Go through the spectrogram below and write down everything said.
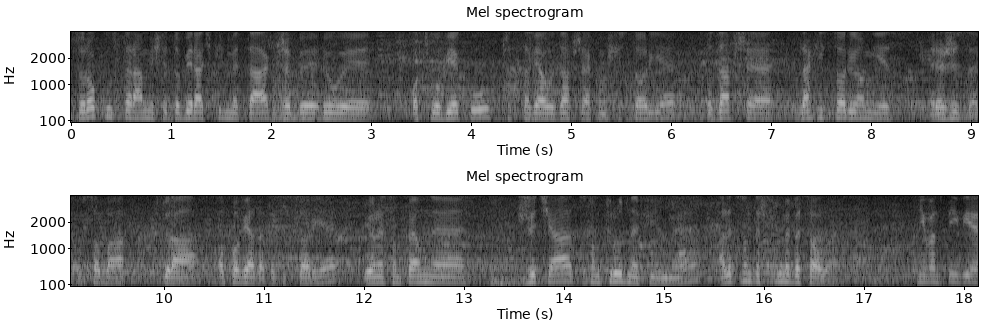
Co roku staramy się dobierać filmy tak, żeby były o człowieku, przedstawiały zawsze jakąś historię, bo zawsze za historią jest reżyser, osoba, która opowiada te historie i one są pełne życia, to są trudne filmy, ale to są też filmy wesołe. Niewątpliwie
